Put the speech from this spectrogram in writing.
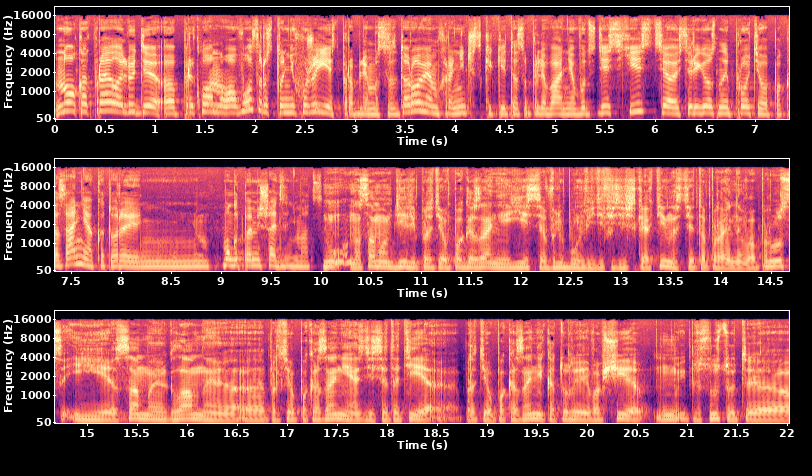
но, как правило, люди э, преклонного возраста, у них уже есть проблемы со здоровьем, хронические какие-то заболевания. Вот здесь есть э, серьезные противопоказания, которые могут помешать заниматься? Ну, на самом деле противопоказания есть в любом виде физической активности, это правильный вопрос. И самое главное э, противопоказание здесь это те противопоказания, которые вообще ну, присутствуют присутствуют э,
